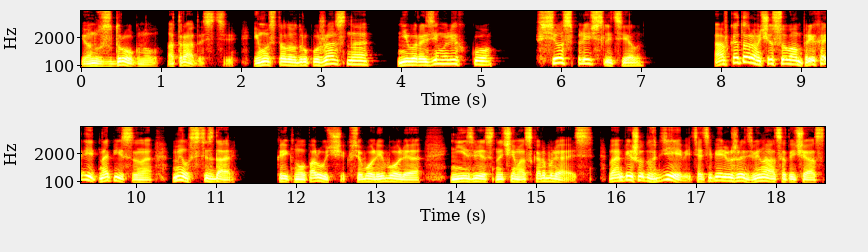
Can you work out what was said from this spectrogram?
и он вздрогнул от радости. Ему стало вдруг ужасно, невыразимо легко. Все с плеч слетело. «А в котором часу вам приходить написано, милостиздарь?» — крикнул поручик, все более и более неизвестно чем оскорбляясь. «Вам пишут в девять, а теперь уже двенадцатый час».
